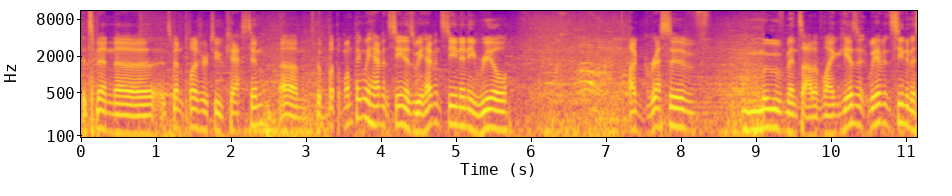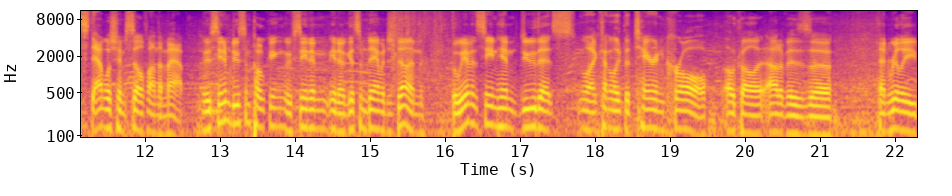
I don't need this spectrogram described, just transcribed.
It's been uh, it's been a pleasure to cast him. Um, the, but the one thing we haven't seen is we haven't seen any real aggressive movements out of like he hasn't we haven't seen him establish himself on the map we've seen him do some poking we've seen him you know get some damage done but we haven't seen him do that like kind of like the Terran crawl I'll call it out of his uh, and really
